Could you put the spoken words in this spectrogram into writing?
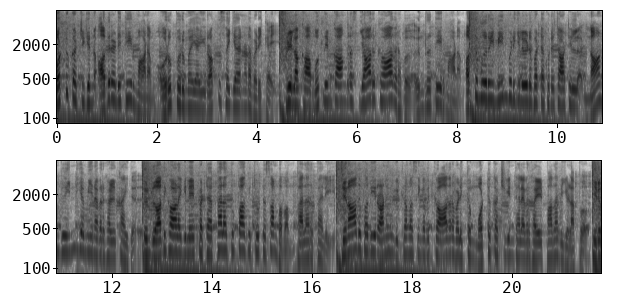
மொட்டு கட்சியின் அதிரடி தீர்மானம் ஒரு பொறுமையை ரத்து செய்ய நடவடிக்கை. ஸ்ரீலங்கா முஸ்லிம் காங்கிரஸ் யாருக்கு ஆதரவு? என்று தீர்மானம். அத்துமீறி மீன்பிடியில் ஈடுபட்ட குற்றச்சாட்டில் நான்கு இந்திய மீனவர்கள் கைது. இன்று அதிகாலையில் ஏற்பட்ட பல துப்பாக்கிச் சூட்டு சம்பவம் பலர் பலி. ஜனாதிபதி ரணில் விக்ரமசிங்கவிற்கு ஆதரவளிக்கும் மொட்டு கட்சியின் தலைவர்கள் பதவி இழப்பு இரு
